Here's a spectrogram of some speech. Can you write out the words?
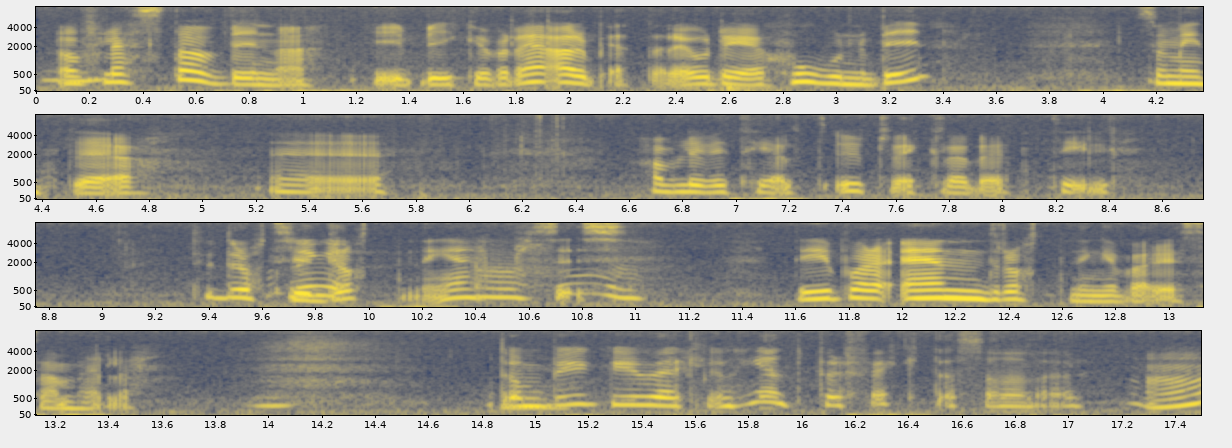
De Mm. flesta av bina i bikupan är arbetare och det är hornbin som inte eh, har blivit helt utvecklade till, Till till drottningen. drottningar. Precis. Det är bara en drottning i varje samhälle. De bygger ju verkligen helt perfekta sådana där Ja,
